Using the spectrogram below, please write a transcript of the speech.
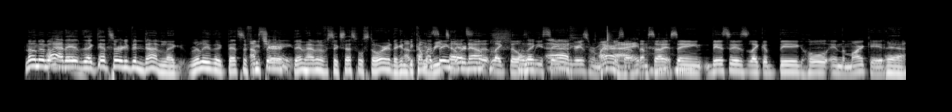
No, no, no. wow, no, they, no. like that's already been done. Like, really, like that's the I'm future. saying- Them having a successful store, they're gonna I'm- become I'm a not saying retailer that's now. the- like the I was only like, saving ah, grace for Microsoft. I'm so, saying this is like a big hole in the market. Yeah.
